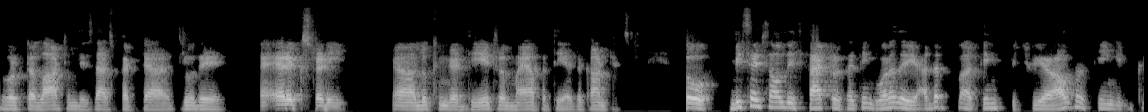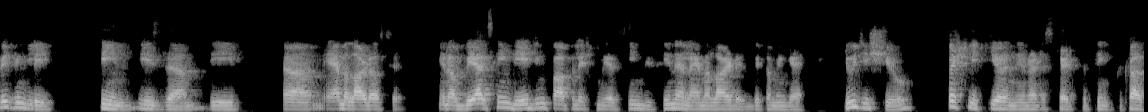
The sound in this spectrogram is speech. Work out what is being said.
worked a lot in this aspect uh, through the ARIC study, uh, looking at the atrial myopathy as a context. So besides all these factors, I think one of the other uh, things which we are also seeing increasingly seen is um, the uh, amyloidosis. You know, we are seeing the aging population, we are seeing the senile amyloid is becoming a huge issue, especially here in the United States, I think, because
